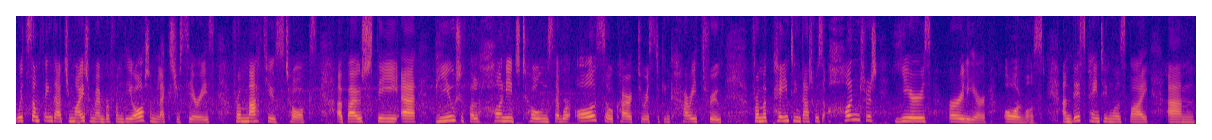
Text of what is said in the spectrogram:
with something that you might remember from the autumn lecture series from Matthew's talks about the uh, beautiful honeyed tones that were also characteristic and carried through from a painting that was 100 years earlier almost. And this painting was by um,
